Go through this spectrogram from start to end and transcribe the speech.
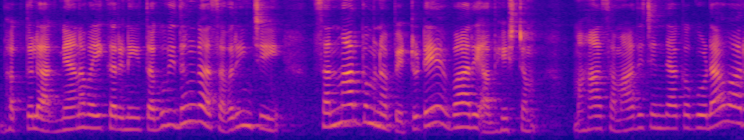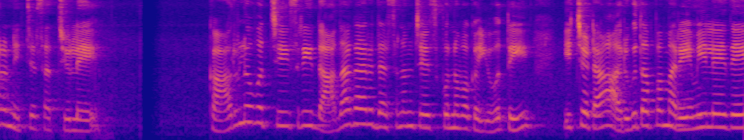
భక్తుల అజ్ఞాన వైఖరిని తగు విధంగా సవరించి సన్మార్గమున పెట్టుటే వారి అభీష్టం. మహాసమాధి చెందాక కూడా వారు నిత్య సత్యులే. కారులో వచ్చి శ్రీ దాదాగారి దర్శనం చేసుకున్న ఒక యువతి ఇచ్చట అరుగు తప్ప మరేమీ లేదే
